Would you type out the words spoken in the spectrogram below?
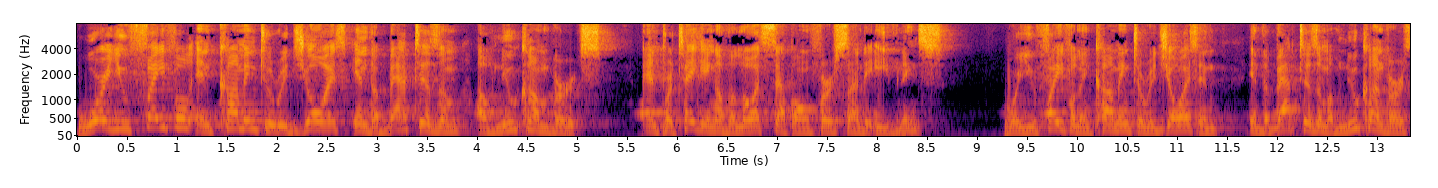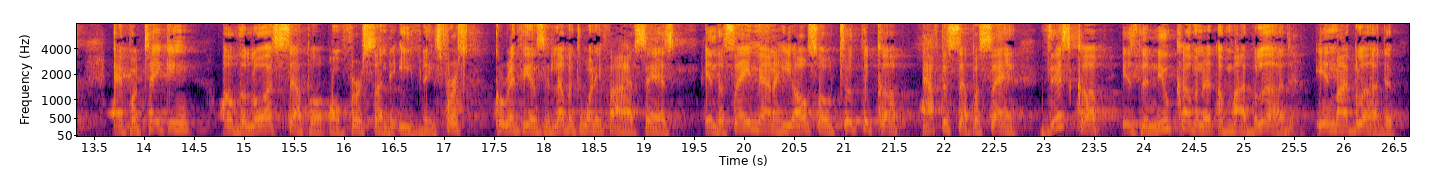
Were you faithful in coming to rejoice in the baptism of new converts and partaking of the Lord's Supper on first Sunday evenings? Were you faithful in coming to rejoice in, in the baptism of new converts and partaking of the Lord's Supper on first Sunday evenings? First Corinthians 11 25 says, In the same manner, he also took the cup after supper, saying, This cup is the new covenant of my blood, in my blood.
